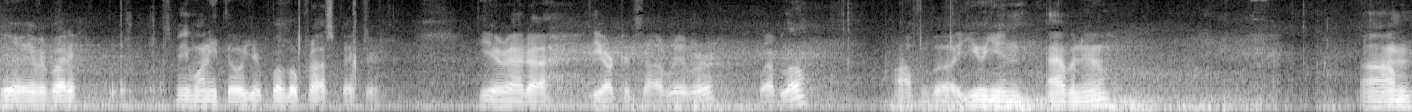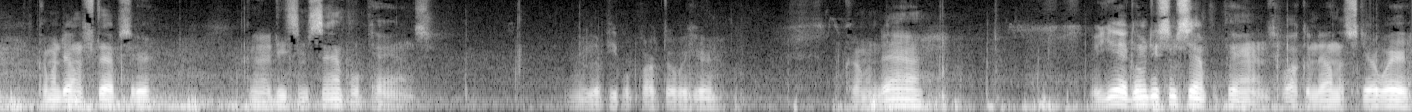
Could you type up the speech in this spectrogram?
Hey everybody, it's me Juanito, your Pueblo prospector, here at uh, the Arkansas River, Pueblo, off of uh, Union Avenue. Um, coming down the steps here, gonna do some sample pans. We got people parked over here, coming down. But yeah, gonna do some sample pans. Walking down the stairway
